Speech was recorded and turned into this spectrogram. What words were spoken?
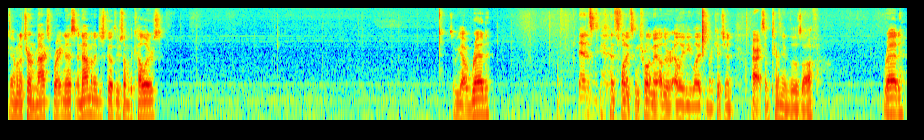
Okay, I'm going to turn max brightness, and now I'm going to just go through some of the colors. So we got red, and it's, it's funny, it's controlling my other LED lights in my kitchen. Alright, so I'm turning those off. Red,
